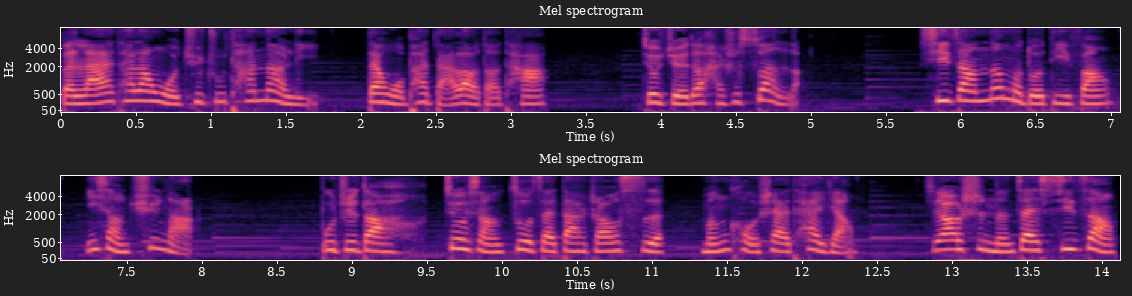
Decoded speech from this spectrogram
本来他让我去住他那里，但我怕打扰到他，就觉得还是算了。西藏那么多地方，你想去哪儿？不知道，就想坐在大昭寺门口晒太阳。只要是能在西藏，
